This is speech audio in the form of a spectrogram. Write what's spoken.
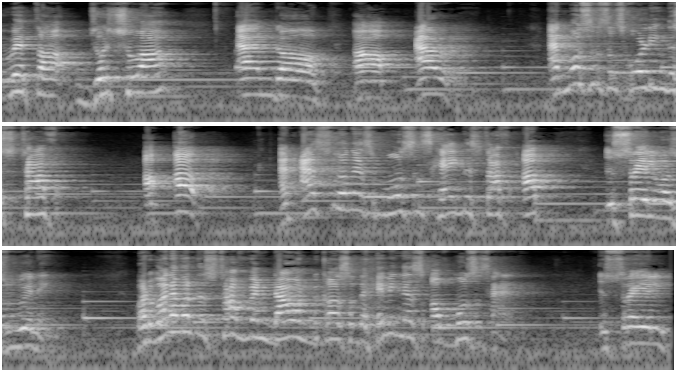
with uh, Joshua and uh, uh, Aaron. And Moses is holding the staff uh, up. And as long as Moses held the staff up, Israel was winning. But whenever the staff went down because of the heaviness of Moses' hand, Israel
